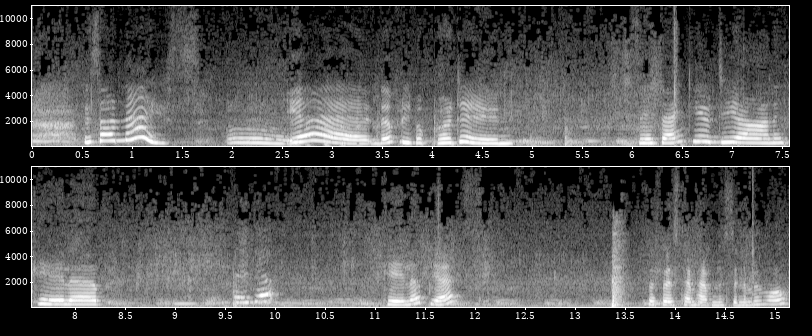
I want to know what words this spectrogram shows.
Is that nice? Mm. Yeah, lovely for pudding. Say thank you, Dion and Caleb. Caleb, yes? It's the first time having a cinnamon roll.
